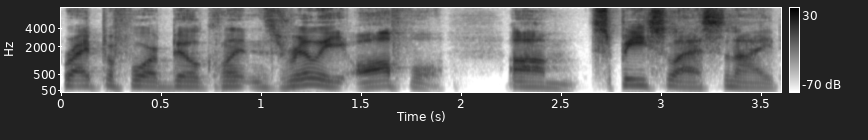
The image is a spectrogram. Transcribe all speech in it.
right before Bill Clinton's really awful um, speech last night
